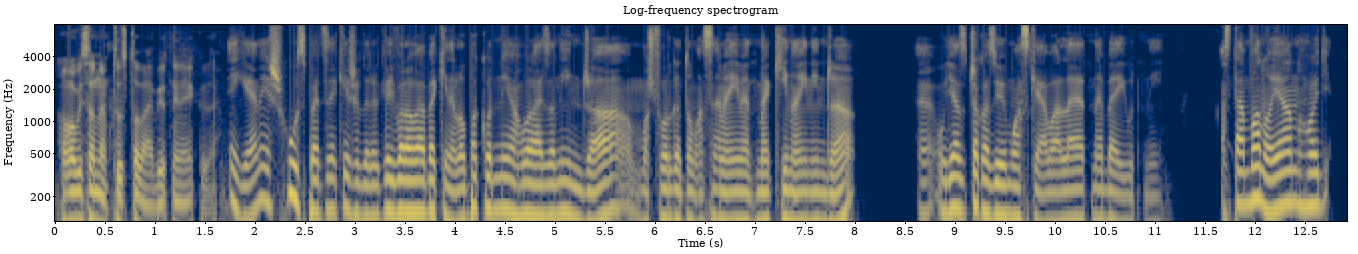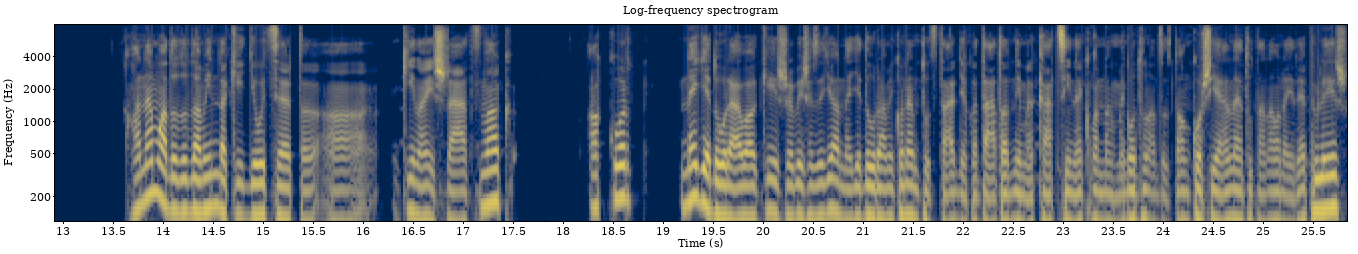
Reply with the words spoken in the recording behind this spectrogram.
Ahol viszont nem tudsz tovább jutni nélküle. Igen, és 20 perccel később derül ki, hogy valahová be kéne lopakodni, ahol ez a ninja, most forgatom a szemeimet, meg kínai ninja, ugye az csak az ő maszkjával lehetne bejutni. Aztán van olyan, hogy ha nem adod oda mind a két gyógyszert a, a kínai srácnak, akkor negyed órával később, és ez egy olyan negyed óra, amikor nem tudsz tárgyakat átadni, mert cutscene vannak, meg ott van az a tankos jelenet, utána van egy repülés,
